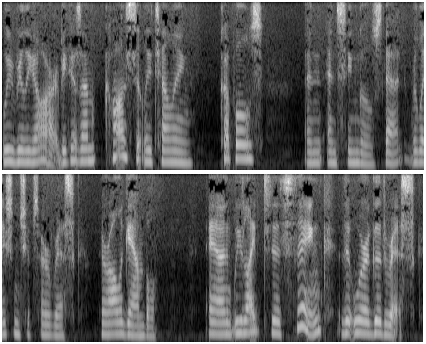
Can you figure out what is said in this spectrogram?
we really are because I'm constantly telling couples and, and singles that relationships are a risk. They're all a gamble. And we like to think that we're a good risk.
